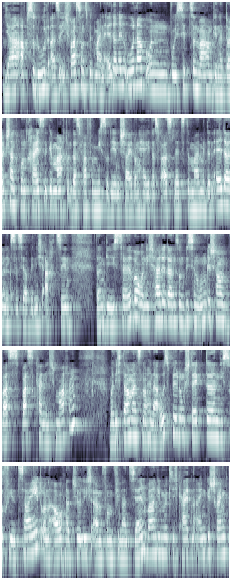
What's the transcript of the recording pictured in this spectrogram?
Ja, absolut. Also ich war sonst mit meinen Eltern in Urlaub und wo ich 17 war, haben die eine Deutschlandrundreise gemacht und das war für mich so die Entscheidung, hey, das war das letzte Mal mit den Eltern, nächstes Jahr bin ich 18, dann gehe ich selber und ich hatte dann so ein bisschen rumgeschaut, was, was kann ich machen? weil ich damals noch in der Ausbildung steckte, nicht so viel Zeit und auch natürlich ähm, vom finanziellen waren die Möglichkeiten eingeschränkt.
